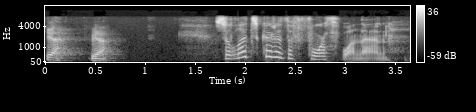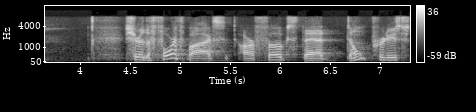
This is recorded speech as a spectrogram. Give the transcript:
yeah, yeah. So let's go to the fourth one then. Sure. The fourth box are folks that don't produce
